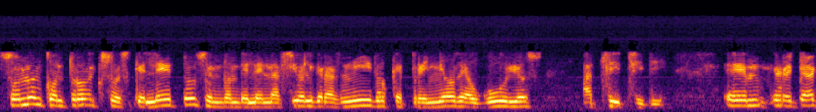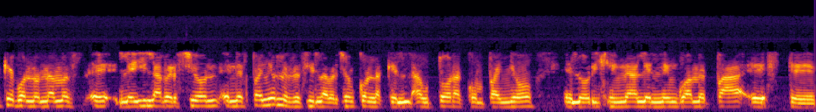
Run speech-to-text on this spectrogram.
Solo encontró exoesqueletos en donde le nació el graznido que preñó de augurios a Tzitzidi. Eh, reitera que, bueno, nada más eh, leí la versión en español, es decir, la versión con la que el autor acompañó el original en lengua mepa, este,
